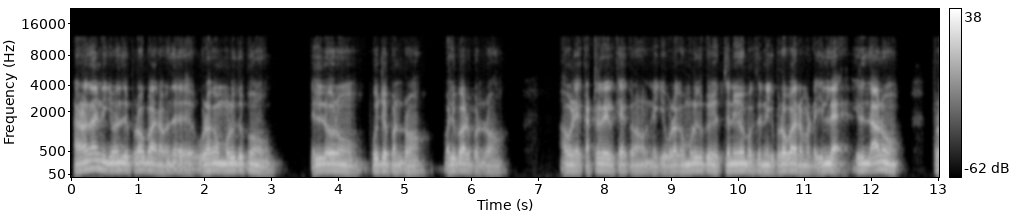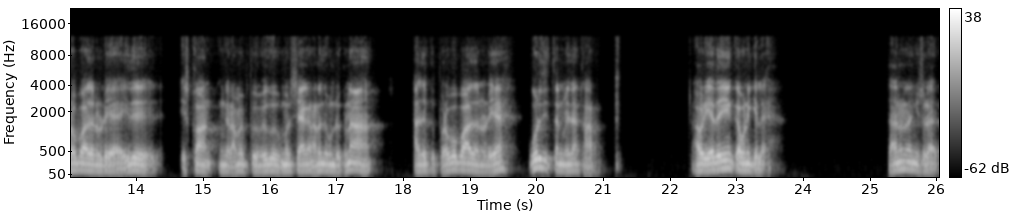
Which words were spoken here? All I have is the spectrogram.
அதனால தான் இன்றைக்கி வந்து புரோபாதரை வந்து உலகம் முழுதுக்கும் எல்லோரும் பூஜை பண்ணுறோம் வழிபாடு பண்ணுறோம் அவருடைய கட்டளைகள் கேட்குறோம். இன்றைக்கி உலகம் முழுதுக்கும் எத்தனையோ பக்தர் இன்றைக்கி புரோபாதர் மட்டும் இல்லை. இருந்தாலும் புரோபாதருடைய இது இஸ்கான்ங்கிற அமைப்பு வெகு விமர்சையாக நடந்து கொண்டிருக்குன்னா அதுக்கு பிரபுபாதனுடைய உறுதித்தன்மை தான் காரணம். அவர் எதையும் கவனிக்கலை. அதனால் நீங்கள் சொல்கிறார்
